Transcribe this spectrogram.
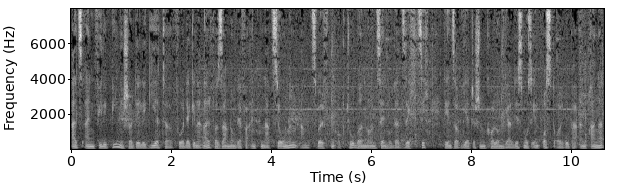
als ein philippinischer Delegierter vor der Generalversammlung der Vereinten Nationen am 12. Oktober 1960 den sowjetischen Kolonialismus in Osteuropa anprangert,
